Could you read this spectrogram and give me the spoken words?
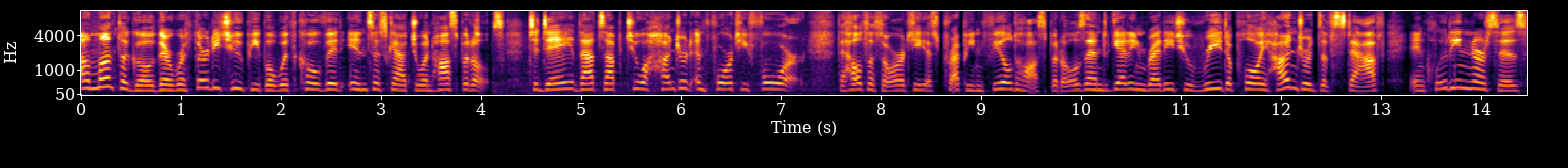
A month ago, there were 32 people with COVID in Saskatchewan hospitals. Today, that's up to 144. The health authority is prepping field hospitals and getting ready to redeploy hundreds of staff, including nurses,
